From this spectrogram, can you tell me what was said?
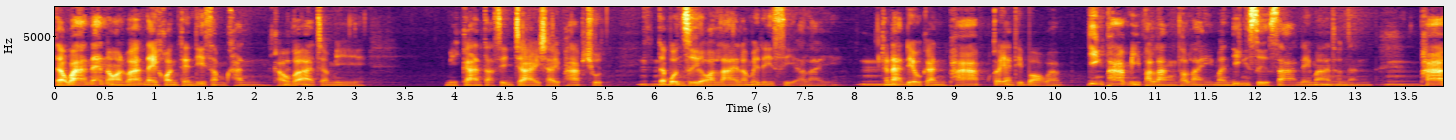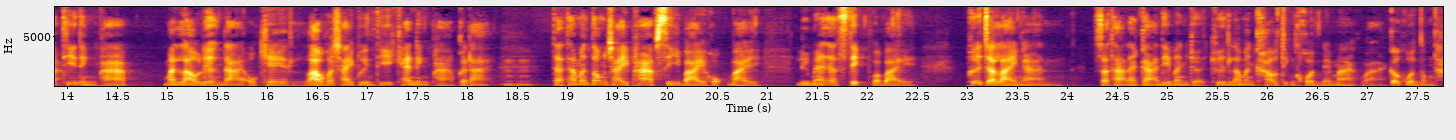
แต่ว่าแน่นอนว่าในคอนเทนต์ที่สำคัญเขาก็อาจจะมีมีการตัดสินใจใช้ภาพชุด แต่บนสื่อออนไลน์เราไม่ได้เสียอะไรอืมขณะเดียวกันภาพก็อย่างที่บอกว่า ยิ่งภาพมีพลังเท่าไหร่ มันยิ่งสื่อสารได้มากเท่านั้นอืมภาพที่หนึ่งภาพ มันเล่าเรื่องได้โอเค เราก็ใช้พื้นที่แค่หนึ่งภาพก็ได้อืมแต่ถ้ามันต้องใช้ภาพ4ใบ6ใบ หรือแม้แต่10กว่าใบ เพื่อจะรายงานสถานการณ์ที่มันเกิดขึ้น แล้วมันเข้าถึงคนได้มากกว่า ก็ควรต้องท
